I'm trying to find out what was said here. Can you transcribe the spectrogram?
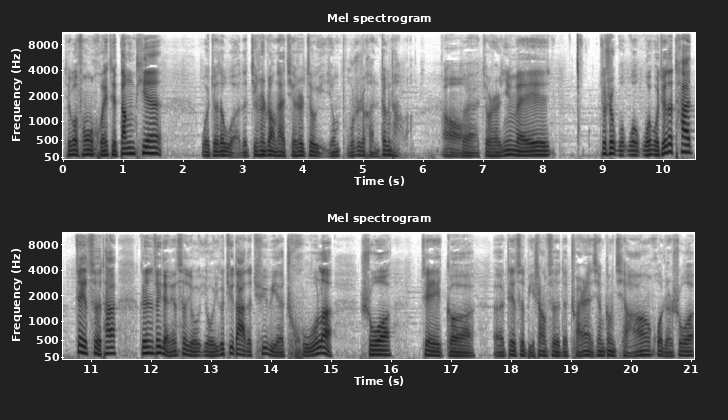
结果从我回去当天，我觉得我的精神状态其实就已经不是很正常了。哦，，对，就是因为，就是我我我我觉得他这次他跟非典那次有有一个巨大的区别，除了说这个呃这次比上次的传染性更强，或者说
